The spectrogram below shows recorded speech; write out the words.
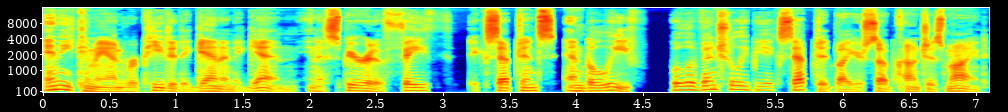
Any command repeated again and again in a spirit of faith, acceptance, and belief will eventually be accepted by your subconscious mind.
